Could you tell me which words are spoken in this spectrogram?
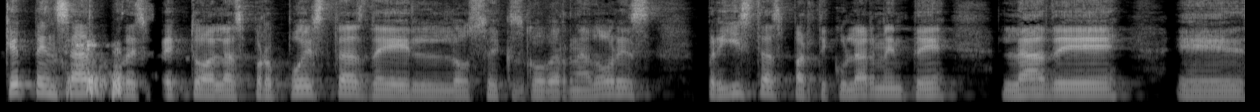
¿Qué pensar respecto a las propuestas de los exgobernadores priistas, particularmente la de eh,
